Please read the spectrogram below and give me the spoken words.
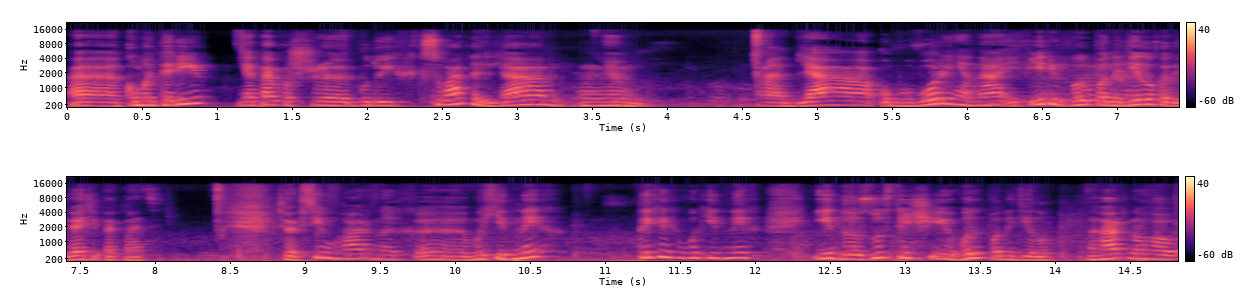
е, коментарі. Я також е, буду їх фіксувати для, для обговорення на ефірі в понеділок о 9.15. Все, всім гарних вихідних, тихих вихідних і до зустрічі в понеділок. Гарного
